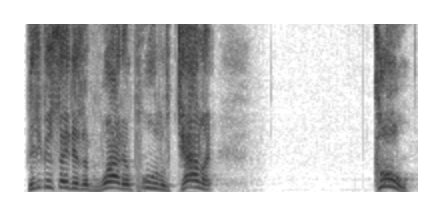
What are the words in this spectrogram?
Because you can say there's a wider pool of talent. Cool.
